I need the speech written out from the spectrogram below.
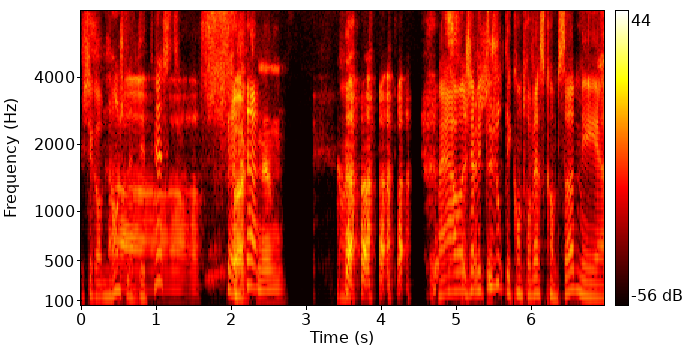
J'étais comme non, je la déteste. Ah, fuck, man. Ouais, J'avais toujours des controverses comme ça, mais euh,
